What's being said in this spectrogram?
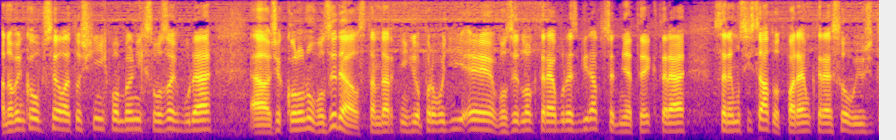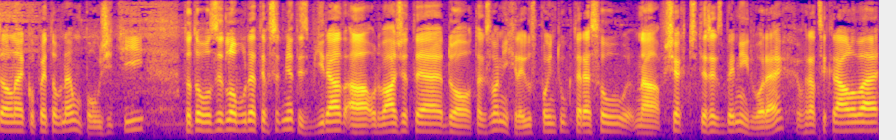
A novinkou při letošních mobilních svozech bude, eh, že kolonu vozidel standardních doprovodí i vozidlo, které bude sbírat předměty, které se nemusí stát odpadem, které jsou využitelné udržitelné k opětovnému použití. Toto vozidlo bude ty předměty sbírat a odvážet je do tzv. reuse pointů, které jsou na všech čtyřech sběrných dvorech v Hradci Králové.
